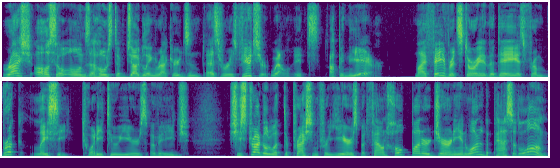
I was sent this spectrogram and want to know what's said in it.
Rush also owns a host of juggling records, and as for his future, well, it's up in the air. My favorite story of the day is from Brooke Lacey, 22 years of age. She struggled with depression for years but found hope on her journey and wanted to pass it along.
